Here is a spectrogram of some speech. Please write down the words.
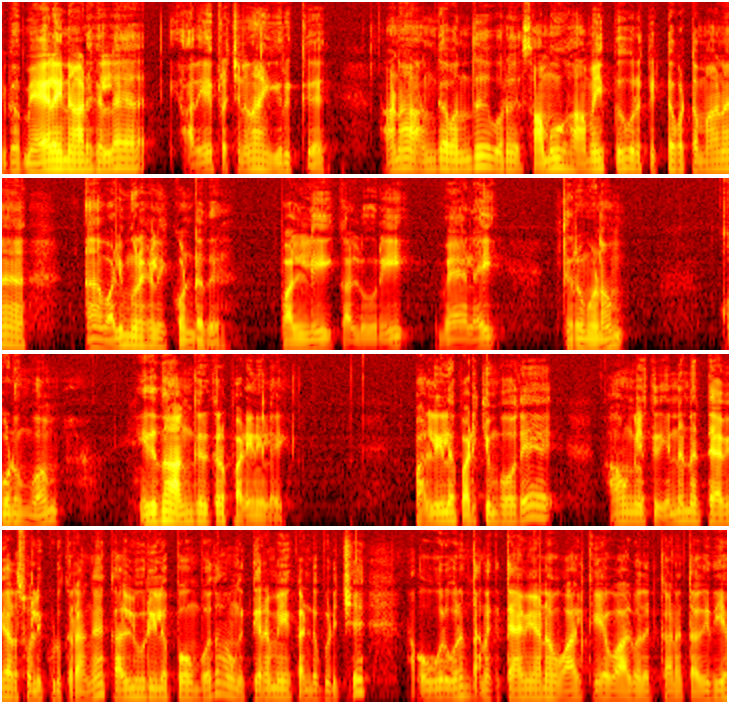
இப்போ மேலை நாடுகளில் அதே பிரச்சனை தான் இருக்குது ஆனால் அங்கே வந்து ஒரு சமூக அமைப்பு ஒரு திட்டவட்டமான வழிமுறைகளை கொண்டது. பள்ளி கல்லூரி வேலை திருமணம் குடும்பம் இதுதான் அங்கே இருக்கிற படிநிலை. பள்ளியில் படிக்கும்போதே அவங்களுக்கு என்னென்ன தேவையோ அதை சொல்லி கொடுக்குறாங்க. கல்லூரியில் போகும்போது அவங்க திறமையை கண்டுபிடிச்சி ஒவ்வொருவரும் தனக்கு தேவையான வாழ்க்கையை வாழ்வதற்கான தகுதியை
